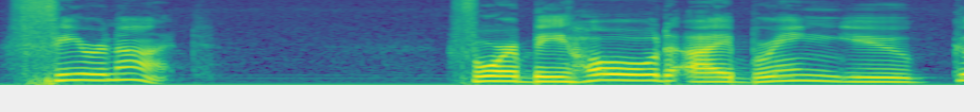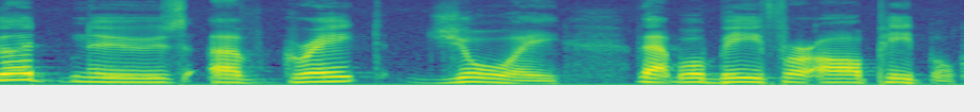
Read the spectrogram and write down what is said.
Fear not, for behold, I bring you good news of great joy that will be for all people.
